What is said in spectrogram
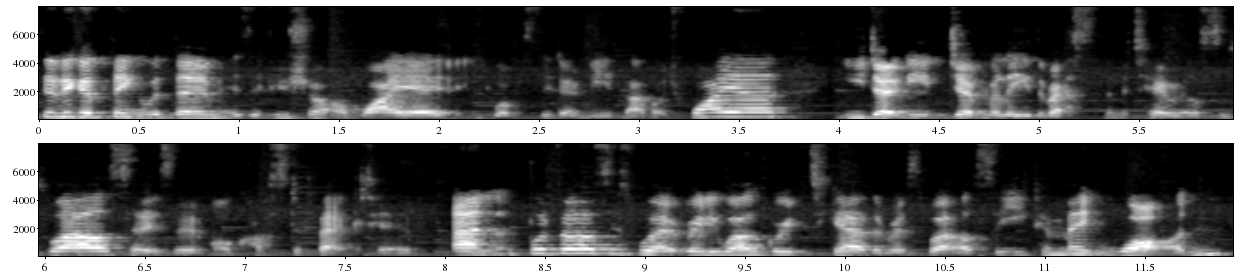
The other good thing with them is if you're short on wire, you obviously don't need that much wire. You don't need generally the rest of the materials as well, so it's a bit more cost effective. And bud vases work really well grouped together as well, so you can make one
